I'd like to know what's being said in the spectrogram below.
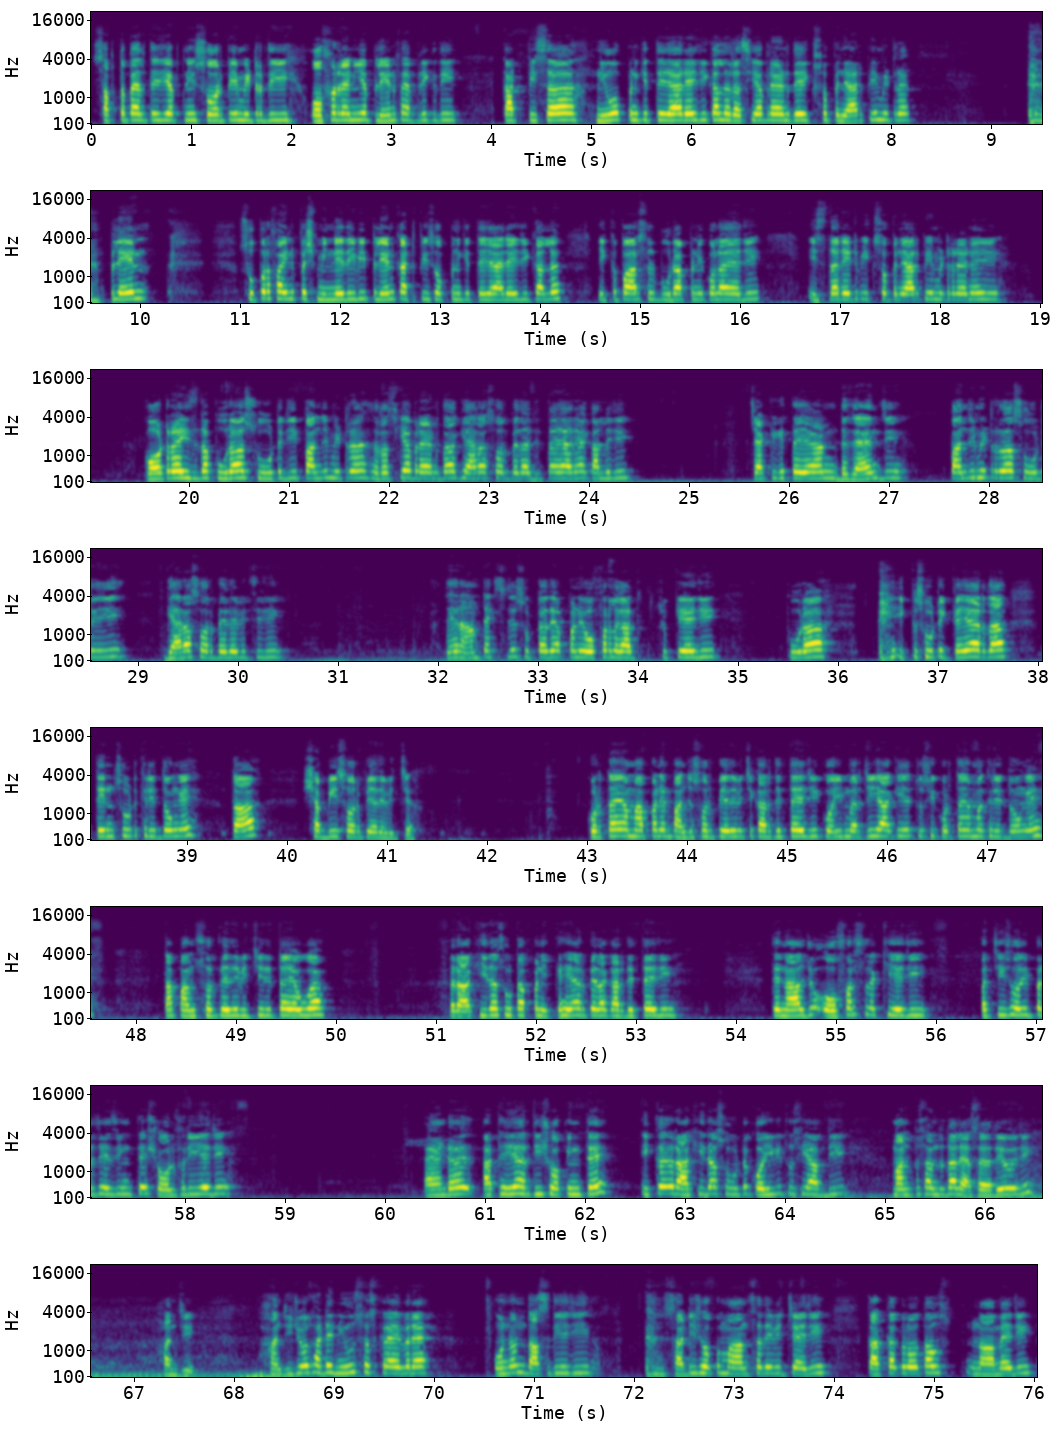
ਸਭ ਤੋਂ ਪਹਿਲਾਂ ਤੇ ਜੀ ਆਪਣੀ 100 ਰੁਪਏ ਮੀਟਰ ਦੀ ਆਫਰ ਰਹਿਣੀ ਹੈ ਪਲੇਨ ਫੈਬਰਿਕ ਦੀ। ਕੱਟ ਪੀਸਾ ਨਿਊ ਓਪਨ ਕੀਤੇ ਜਾ ਰਹੇ ਜੀ ਕੱਲ ਰਸੀਆ ਬ੍ਰਾਂਡ ਦੇ 150 ਰੁਪਏ ਮੀਟਰ। ਪਲੇਨ ਸੁਪਰ ਫਾਈਨ ਪਸ਼ਮੀਨੇ ਦੀ ਵੀ ਪਲੇਨ ਕੱਟ ਪੀਸ ਓਪਨ ਕੀਤੇ ਜਾ ਰਹੇ ਜੀ ਕੱਲ। ਇੱਕ ਪਾਰਸਲ ਪੂਰਾ ਆਪਣੇ ਕੋਲ ਆਇਆ ਜੀ। ਇਸ ਦਾ ਰੇਟ ਵੀ 150 ਰੁਪਏ ਮੀਟਰ ਰਹਿਣਾ ਜੀ। ਕੋਟਰਾਈਜ਼ ਦਾ ਪੂਰਾ ਸੂਟ ਜੀ 5 ਮੀਟਰ ਰਸੀਆ ਬ੍ਰਾਂਡ ਦਾ 1100 ਰੁਪਏ ਦਾ ਦਿੱਤਾ ਜਾ ਰਿਹਾ ਕੱਲ ਜੀ। ਚੈੱਕ ਕੀਤੇ ਜਾਣ ਡਿਜ਼ਾਈਨ ਜੀ। 5 ਮੀਟਰ ਦਾ ਸੂਟ ਜੀ 1100 ਰੁਪਏ ਦੇ ਵਿੱਚ ਜੀ। ਤੇ ਰਾਮਟੈਕਸ ਦੇ ਸੂਟਾਂ ਦੇ ਆਪਾਂ ਨੇ ਆਫਰ ਲਗਾ ਚੁੱਕੇ ਹਾਂ ਜੀ। ਪੂਰਾ ਇੱਕ ਸੂਟ 1000 ਦਾ, ਤਿੰਨ ਸੂਟ ਖਰੀਦੋਗੇ ਤਾਂ 2600 ਰੁਪਏ ਦੇ ਵਿੱਚ। ਕੁੜਤਾ ਪਜਾਮਾ ਆਪਾਂ ਨੇ 500 ਰੁਪਏ ਦੇ ਵਿੱਚ ਕਰ ਦਿੱਤਾ ਹੈ ਜੀ। ਕੋਈ ਮਰਜ਼ੀ ਆ ਕੇ ਤੁਸੀਂ ਕੁੜਤਾ ਜਾਮਾ ਖਰੀਦੋਗੇ, ਤਾਂ 500 ਰੁਪਏ ਦੇ ਵਿੱਚ ਹੀ ਦਿੱਤਾ ਜਾਊਗਾ। ਰਾਖੀ ਦਾ ਸੂਟ ਆਪਾਂ ਨੇ 1000 ਰੁਪਏ ਦਾ ਕਰ ਦਿੱਤਾ ਹੈ ਜੀ। ਤੇ ਨਾਲ ਜੋ ਆਫਰਸ ਰੱਖੀ ਹੈ ਜੀ 2500 ਦੀ ਪਰਚੇਜ਼ਿੰਗ ਤੇ ਸ਼ੋਲ ਫ੍ਰੀ ਹੈ ਜੀ। ਐਂਡ 8000 ਦੀ ਸ਼ਾਪਿੰਗ ਤੇ ਇੱਕ ਰਾਖੀ ਦਾ ਸੂਟ ਕੋਈ ਵੀ ਤੁਸੀਂ ਆਪਦੀ ਮਨਪਸੰਦ ਦਾ ਲੈ ਸਕਦੇ ਹੋ ਜੀ। ਹਾਂਜੀ। ਹਾਂਜੀ, ਜੋ ਸਾਡੇ ਨਿਊ ਸਬਸਕ੍ਰਾਈਬਰ ਹੈ, ਉਹਨਾਂ ਨੂੰ ਦੱਸ ਦਈਏ ਜੀ, ਸਾਡੀ ਸ਼ੋਪ ਮਾਨਸਾ ਦੇ ਵਿੱਚ ਹੈ ਜੀ, ਕਾਕਾ ਕਲੋਥ ਹਾਊਸ ਨਾਮ ਹੈ ਜੀ।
